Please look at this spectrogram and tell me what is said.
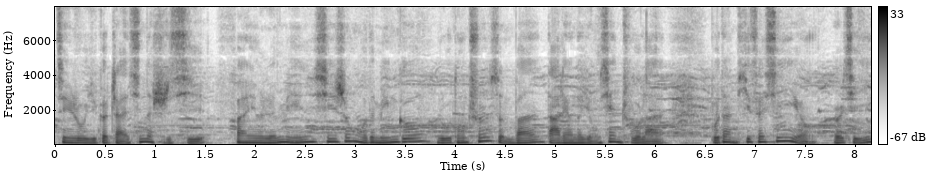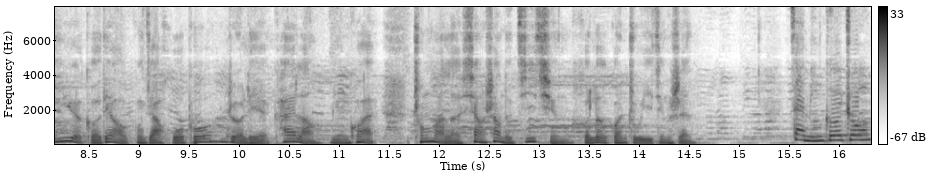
进入一个崭新的时期，反映人民新生活的民歌如同春笋般大量的涌现出来，不但题材新颖，而且音乐格调更加活泼、热烈、开朗、明快，充满了向上的激情和乐观主义精神。在民歌中，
